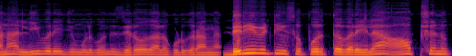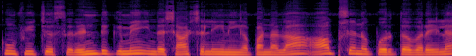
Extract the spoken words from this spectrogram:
ஆனால் லீவரேஜ் உங்களுக்கு வந்து ஜெரோதாவில் கொடுக்குறாங்க. டெரிவேட்டிவ்ஸை பொறுத்தவரையில் ஆப்ஷனுக்கும் ஃபியூச்சர்ஸ் ரெண்டுக்குமே இந்த ஷார்ட் செல்லிங் நீங்கள் பண்ணலாம். ஆப்ஷனை பொறுத்தவரையில்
